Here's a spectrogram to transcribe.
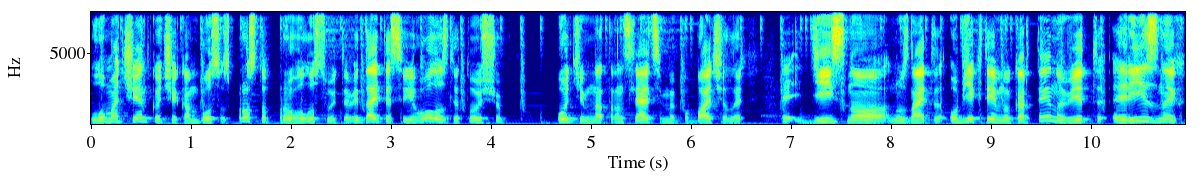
Ломаченко чи Камбосос. Просто проголосуйте. Віддайте свій голос для того, щоб потім на трансляції ми побачили дійсно, ну знаєте, об'єктивну картину від різних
